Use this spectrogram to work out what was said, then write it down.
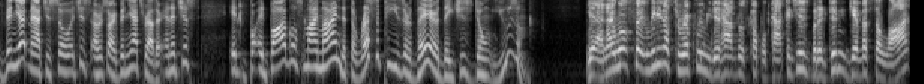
vignette matches. So it just, or sorry, vignettes rather. And it just, it, it boggles my mind that the recipes are there. They just don't use them. Yeah, and I will say, leading up to Ripley, we did have those couple packages, but it didn't give us a lot.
